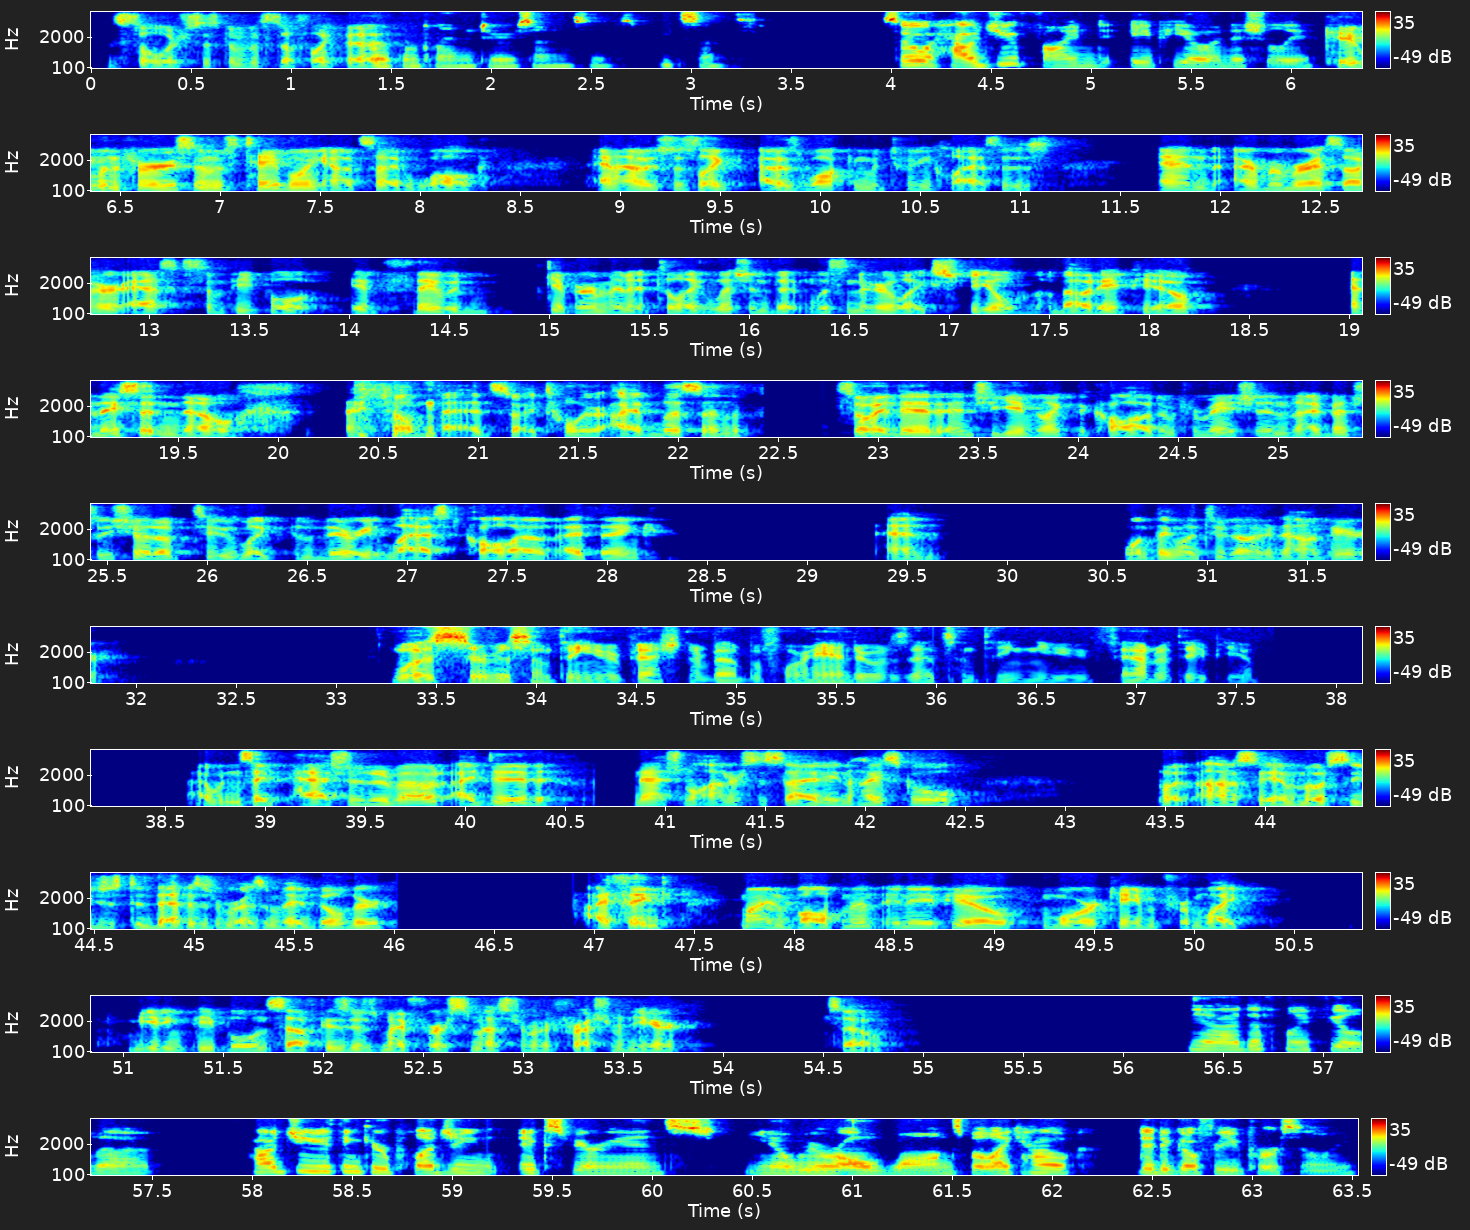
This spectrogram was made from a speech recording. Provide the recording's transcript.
the solar system and stuff like that. Open planetary sciences. Makes sense. So how'd you find APO initially? Caitlin Ferguson was tabling outside WALC, and I was just like, I was walking between classes, and I remember I saw her ask some people if they would give her a minute to like listen to listen to her like spiel about APO, and they said no. I felt bad, so I told her I'd listen. So I did, and she gave me like the call out information. And I eventually showed up to like the very last call out, I think. And one thing led to another. Now I'm here. Was service something you were passionate about beforehand, or was that something you found with APO? I wouldn't say passionate about. I did National Honor Society in high school, but honestly, I mostly just did that as a resume builder. I think my involvement in APO more came from like meeting people and stuff because it was my first semester my freshman year. So, yeah, I definitely feel that. How do you think your pledging experience? You know, we were all Wongs, but like, how did it go for you personally?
